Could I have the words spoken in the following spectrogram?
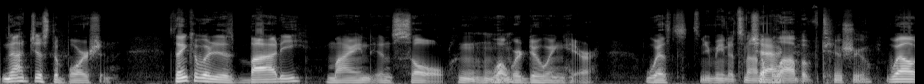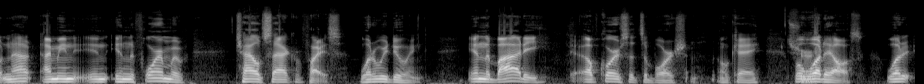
not just abortion. Think of it as body, mind, and soul. What we're doing here with You mean it's not Jack. a blob of tissue? well, not I mean in in the form of child sacrifice. What are we doing? In the body, of course it's abortion, okay? Sure. But what else? What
